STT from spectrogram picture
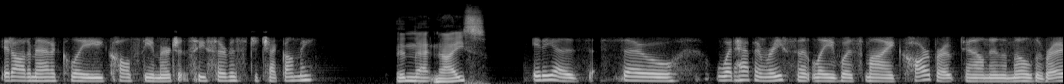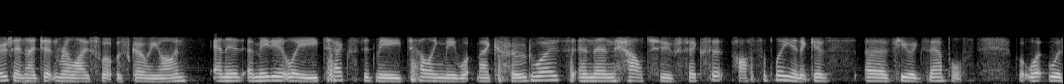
It automatically calls the emergency service to check on me. Isn't that nice? It is. So what happened recently was my car broke down in the middle of the road and I didn't realize what was going on. And it immediately texted me telling me what my code was and then how to fix it possibly and it gives a few examples. But what was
